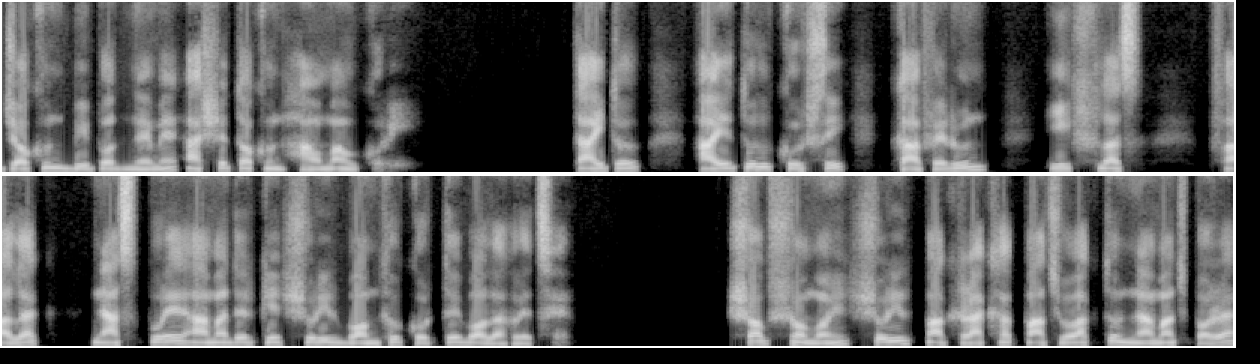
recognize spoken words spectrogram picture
যখন বিপদ নেমে আসে তখন হাউমাউ করি। তাই তো, আয়েতুল কুরসি, কাফেরুন, ইখলাস, ফালাক নাচ পড়ে আমাদেরকে শরীর বন্ধ করতে বলা হয়েছে। সব সময় শরীর পাক রাখা পাঁচ ওয়াক্ত নামাজ পড়া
